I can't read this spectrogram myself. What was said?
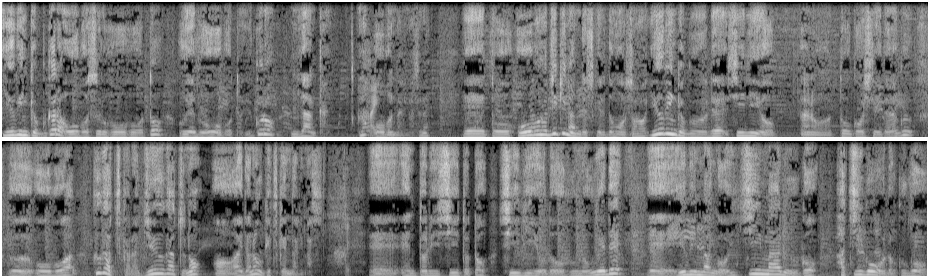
郵便局から応募する方法とウェブ応募というこの2段階の応募になりますね、えー、と応募の時期なんですけれどもその郵便局で CD をあの投稿していただくう応募は9月から10月のお間の受付になります、えーエントリーシートと CD を同封の上で、えー郵便番号105-8565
